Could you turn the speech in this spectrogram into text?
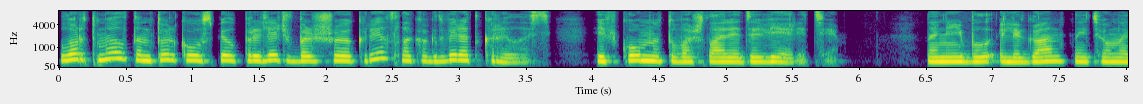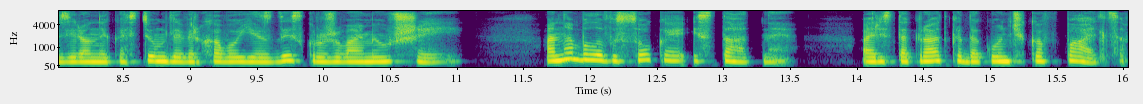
Лорд Мелтон только успел прилечь в большое кресло, как дверь открылась, и в комнату вошла леди Верити. На ней был элегантный темно зеленый костюм для верховой езды с кружевами у шеи. Она была высокая и статная, аристократка до кончиков пальцев,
